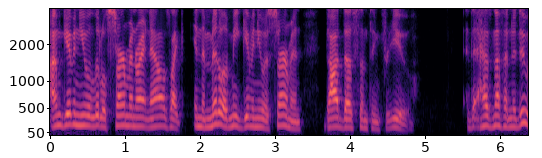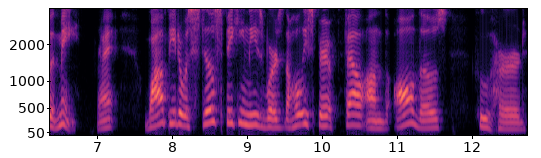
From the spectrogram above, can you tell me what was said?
I'm giving you a little sermon right now. It's like in the middle of me giving you a sermon, God does something for you. That has nothing to do with me, right? While Peter was still speaking these words, the Holy Spirit fell on all those who heard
